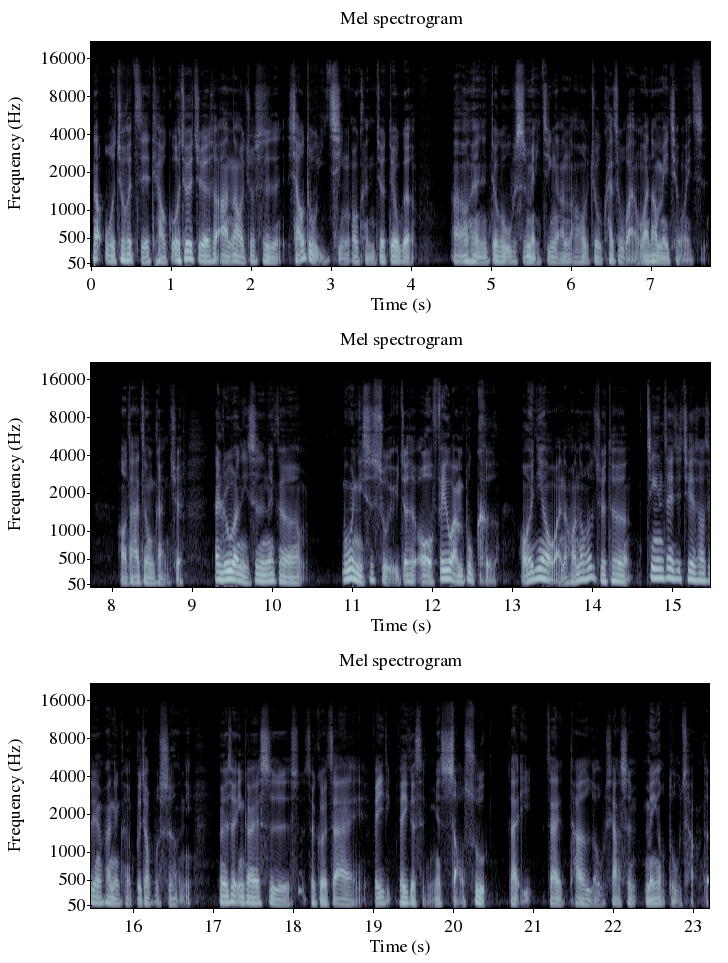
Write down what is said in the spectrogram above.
那我就会直接跳过，我就会觉得说啊，那我就是小赌怡情，我可能就丢个啊，我可能丢个五十美金啊，然后就开始玩玩到没钱为止。好，大家这种感觉。那如果你是那个。如果你是属于就是哦非玩不可，我、一定要玩的话，那我就觉得今天这次介绍这间饭店可能比较不适合你，因为这应该是这个在 Vegas 里面少数在在他的楼下是没有赌场的，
